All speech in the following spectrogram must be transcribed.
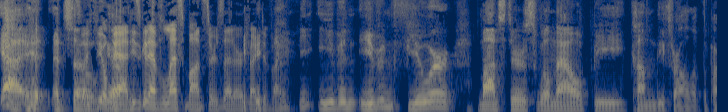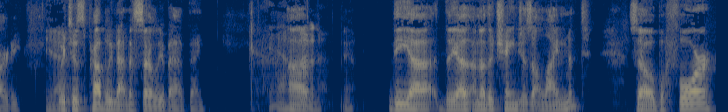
yeah. it- and so, So, I feel yeah, bad. He's going to have less monsters that are affected by. e- Even even fewer monsters will now become the thrall of the party, Yeah. which is probably not necessarily a bad thing. Yeah, uh, I don't know. Yeah. The uh, the uh, another change is alignment. So before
